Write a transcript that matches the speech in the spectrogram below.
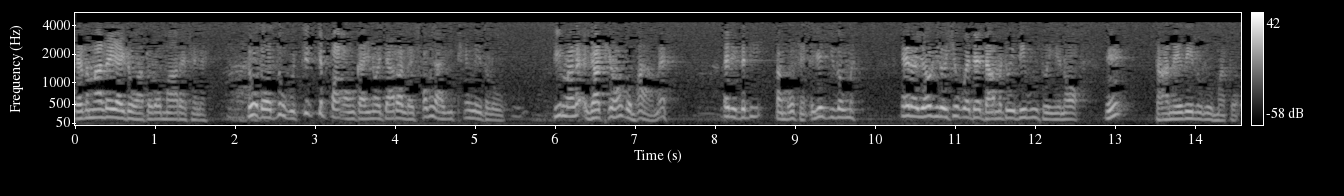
လက်သမားလက်ရိုက်တို့ဟာတော်တော်မားတယ်ထင်တယ် တို့တော့သူ့ကိုကြစ်ကြစ်ပအောင်ကင်တော့ကြားတော့လက်ချောင်းရာကြီးထင်းနေတယ်လို့ဒီမှာလည်းအရာထင်အောင်ကိုမှားမယ်အဲ့ဒီတတိတန်ဖို့တင်အရေးကြီးဆုံးပဲအဲ့တော့ယောဂီတို့ရှုပ်ွက်တဲ့ဒါမတွေ့သေးဘူးဆိုရင်တော့ဟင်ဒါနေသေးလို့လို့မှတော့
